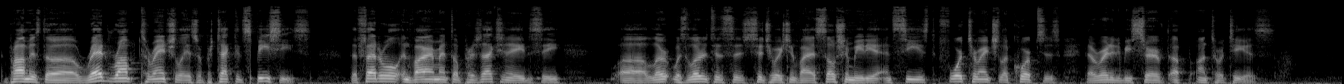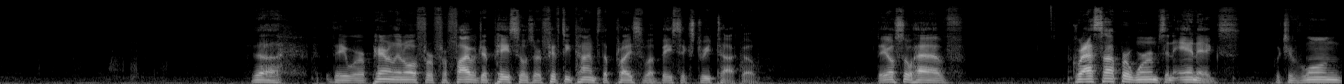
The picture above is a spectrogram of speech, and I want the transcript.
The problem is the red rump tarantula is a protected species. The Federal Environmental Protection Agency uh, alert, was alerted to the situation via social media and seized four tarantula corpses that were ready to be served up on tortillas. The, they were apparently on offer for 500 pesos or 50 times the price of a basic street taco. They also have grasshopper worms and ant eggs which have long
